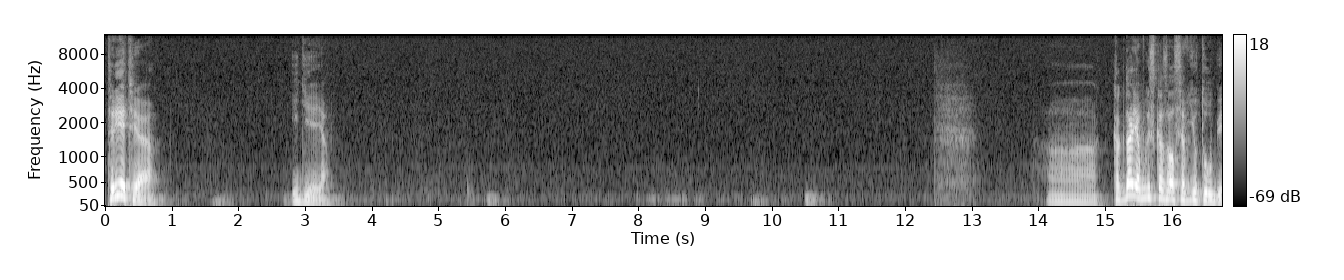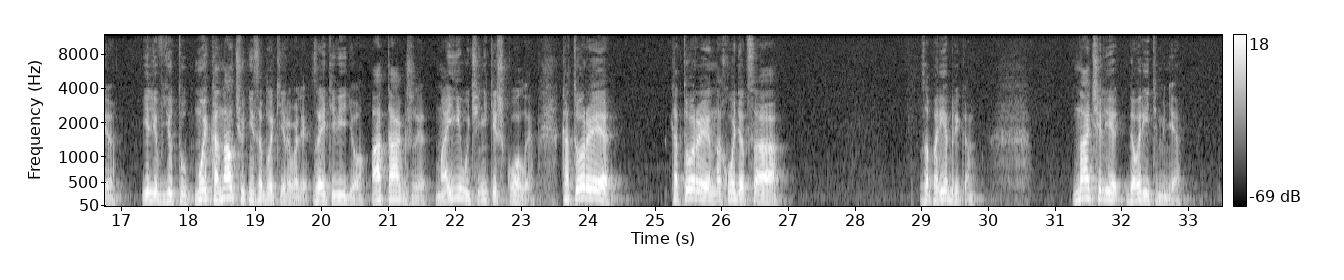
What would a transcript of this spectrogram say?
Третья идея. Когда я высказался в Ютубе или в YouTube, мой канал чуть не заблокировали за эти видео, а также мои ученики школы, которые, которые находятся за поребриком, начали говорить мне,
